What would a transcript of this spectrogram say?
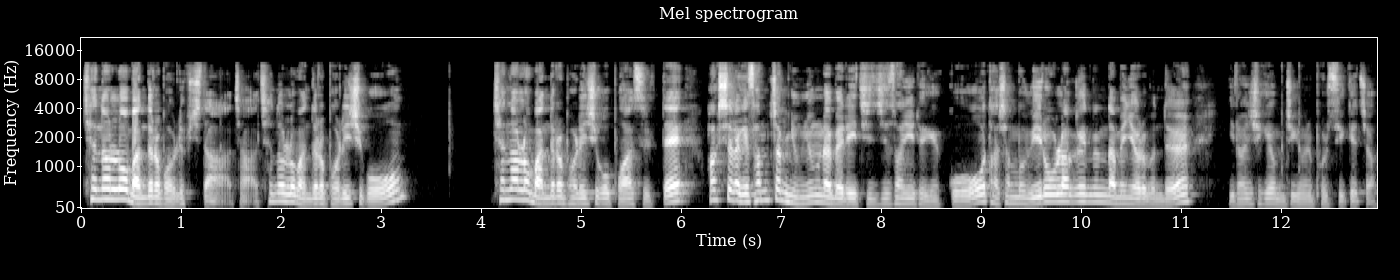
채널로 만들어 버립시다. 자 채널로 만들어 버리시고 채널로 만들어 버리시고 보았을 때 확실하게 3.66레벨이 지지선이 되겠고 다시 한번 위로 올라가게 된다면 여러분들 이런 식의 움직임을 볼 수 있겠죠.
